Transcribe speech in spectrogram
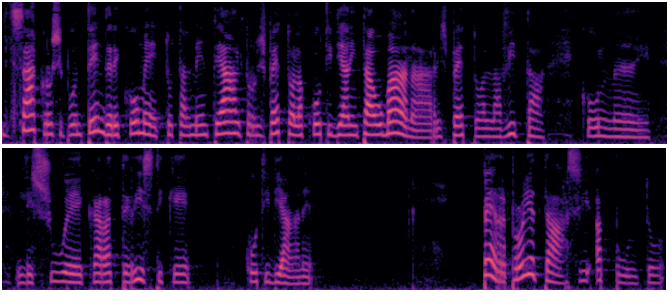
Il sacro si può intendere come totalmente altro rispetto alla quotidianità umana, rispetto alla vita con eh, le sue caratteristiche quotidiane, per proiettarsi appunto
